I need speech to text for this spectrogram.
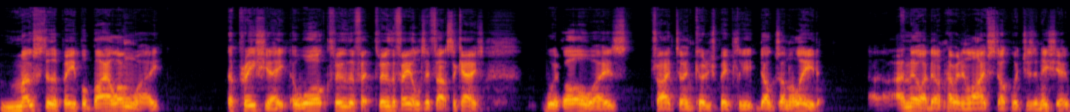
most of the people, by a long way, appreciate a walk through the through the fields if that's the case. We've always tried to encourage people to keep dogs on a lead. I know I don't have any livestock, which is an issue,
